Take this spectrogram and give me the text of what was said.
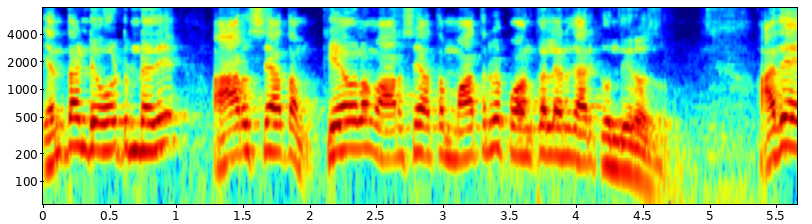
ఎంత అండి ఓటు ఉండేది? ఆరు శాతం. కేవలం ఆరు శాతం మాత్రమే పవన్ కళ్యాణ్ గారికి ఉంది ఈరోజు. అదే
